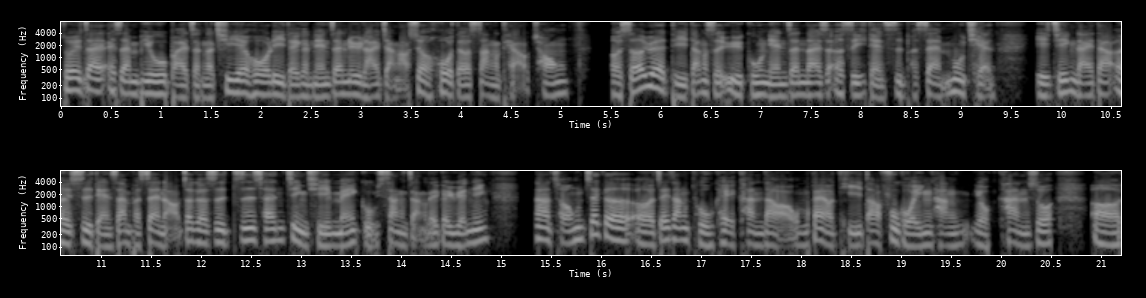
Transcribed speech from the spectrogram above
所以在 S&P 500整个企业获利的一个年增率来讲啊，是有获得上调。从呃十二月底当时预估年增大概是二十一点四 percent，目前已经来到二十四点三 percent 啊，这个是支撑近期美股上涨的一个原因。那从这个呃这张图可以看到，我们刚有提到富国银行有看说呃。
